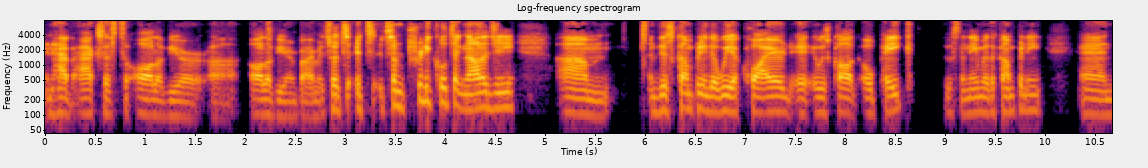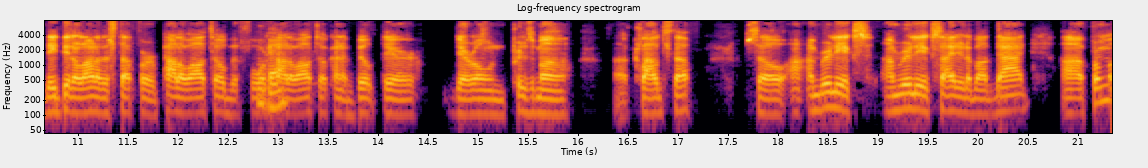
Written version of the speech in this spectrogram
and have access to all of your uh, all of your environment. So it's it's it's some pretty cool technology. Um, this company that we acquired, it, it, was called OPAQ. It was the name of the company, and they did a lot of the stuff for Palo Alto before okay. Palo Alto kind of built their their own Prisma uh, cloud stuff. So I'm really ex- I'm really excited about that. Uh, from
